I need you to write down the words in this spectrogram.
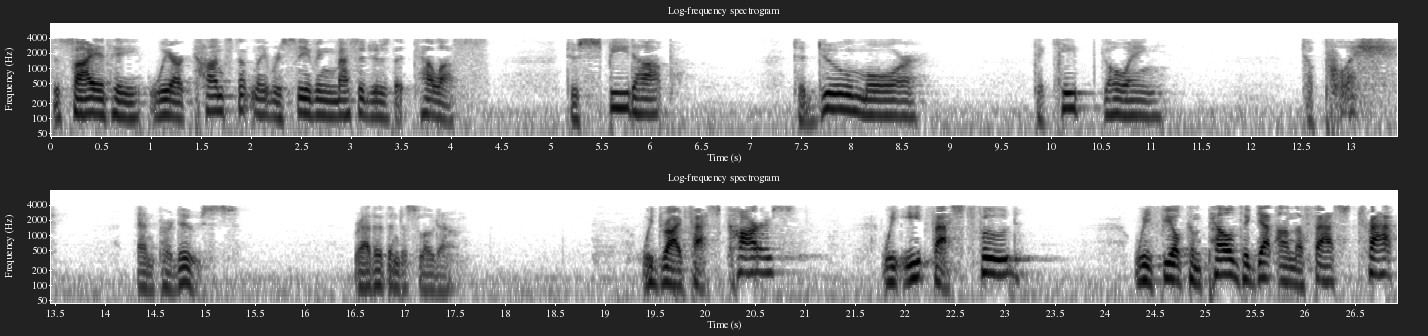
society, we are constantly receiving messages that tell us to speed up, to do more, to keep going, to push and produce rather than to slow down. We drive fast cars. We eat fast food. We feel compelled to get on the fast track,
